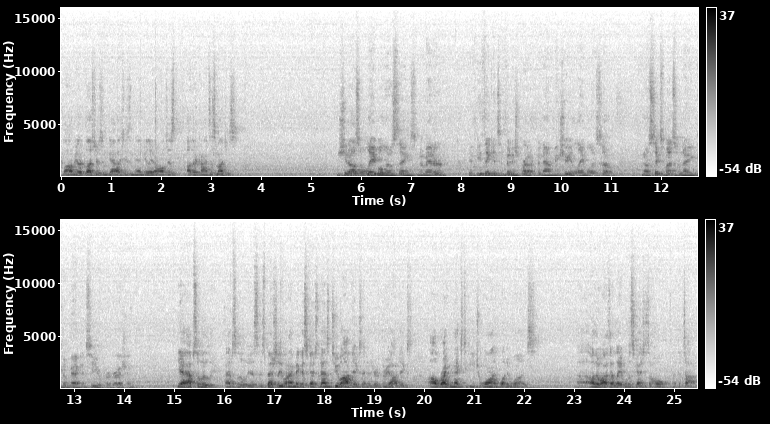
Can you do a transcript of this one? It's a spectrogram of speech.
globular clusters and galaxies and nebulae are all just other kinds of smudges. You should also label those things, no matter if you think it's a finished product or not, make sure you label it so, you know, six months from now, you can come back and see your progression. Yeah, absolutely, absolutely. Especially when I make a sketch that has two objects in it or three objects, I'll write next to each one what it was. Uh, otherwise, I label the sketch as a whole at the top.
